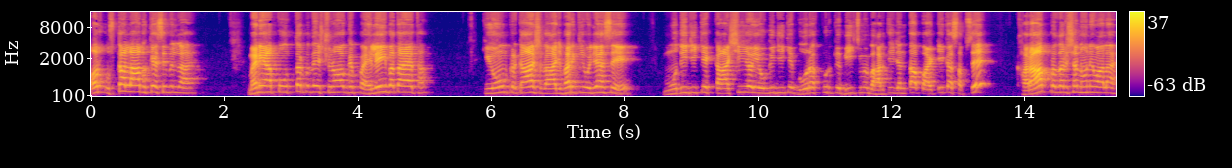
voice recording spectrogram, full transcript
और उसका लाभ कैसे मिल रहा है? मैंने आपको उत्तर प्रदेश चुनाव के पहले ही बताया था कि ओम प्रकाश राजभर की वजह से मोदी जी के काशी और योगी जी के गोरखपुर के बीच में भारतीय जनता पार्टी का सबसे खराब प्रदर्शन होने वाला है।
